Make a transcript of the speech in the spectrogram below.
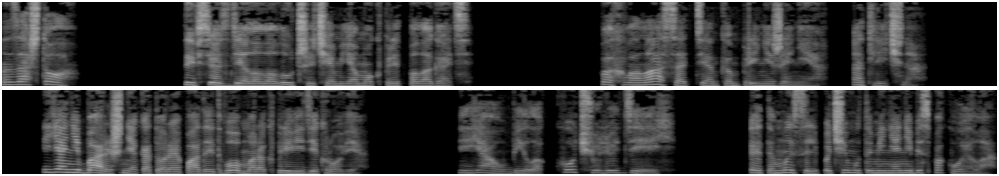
«За что?» «Ты все сделала лучше, чем я мог предполагать». Похвала с оттенком принижения. Отлично. Я не барышня, которая падает в обморок при виде крови. Я убила кучу людей. Эта мысль почему-то меня не беспокоила.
